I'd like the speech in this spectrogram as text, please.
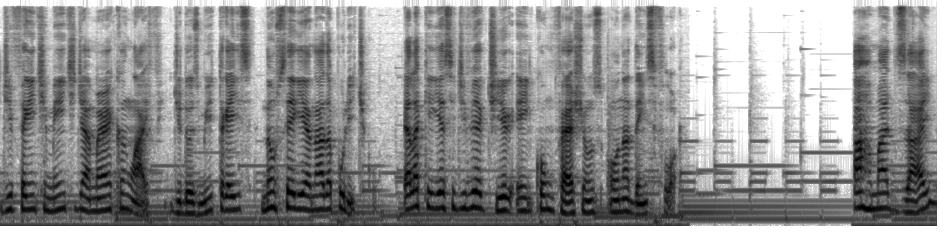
diferentemente de American Life de 2003, não seria nada político. Ela queria se divertir em Confessions on a Dance Floor. Ahmadzai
